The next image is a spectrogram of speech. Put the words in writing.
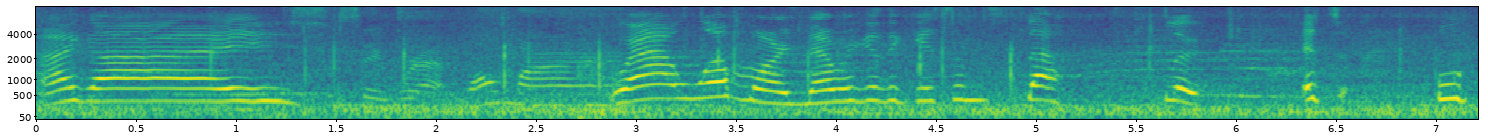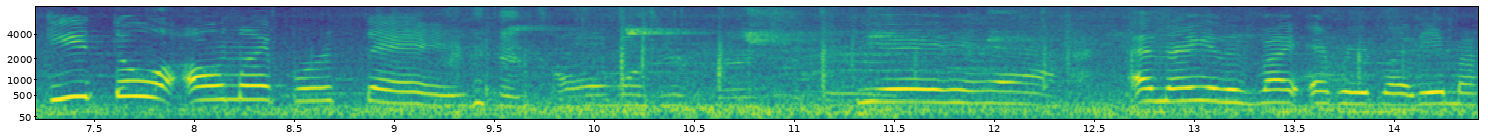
Hi guys. Say we're at Walmart. We're at Walmart. Now we're gonna get some stuff. Look, it's poquito on my birthday. it's almost your birthday. Yeah. And I'm gonna invite everybody. My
